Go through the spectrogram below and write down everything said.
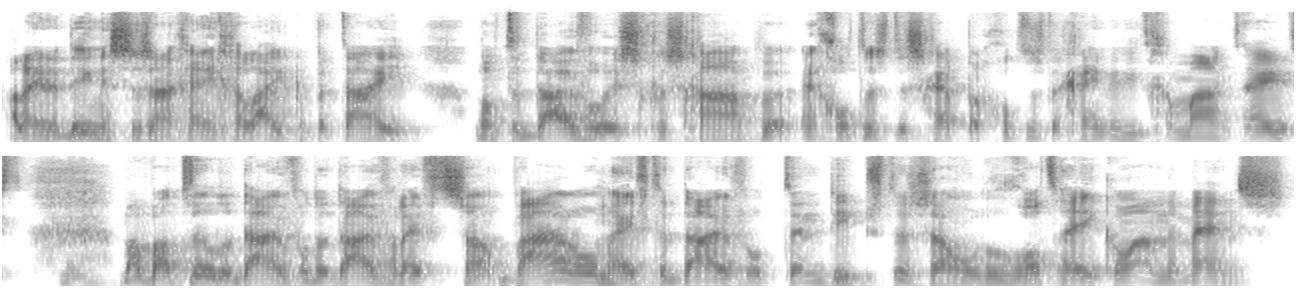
Alleen het ding is, ze zijn geen gelijke partij. Want de duivel is geschapen en God is de schepper. God is degene die het gemaakt heeft. Maar wat wil de duivel? De duivel heeft zo... Waarom heeft de duivel ten diepste zo'n rothekel aan de mens?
